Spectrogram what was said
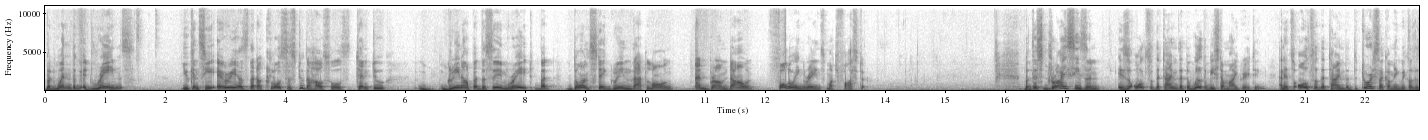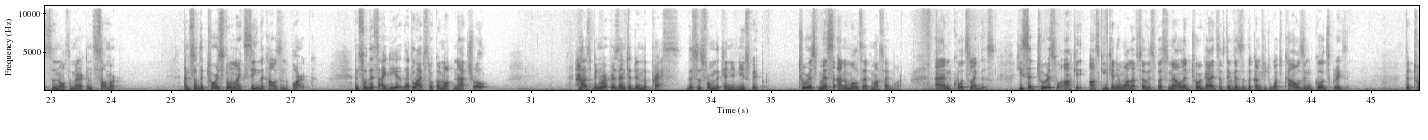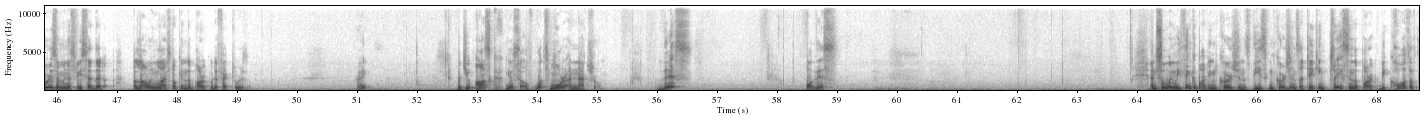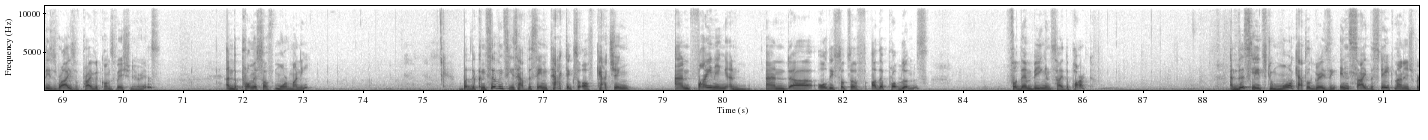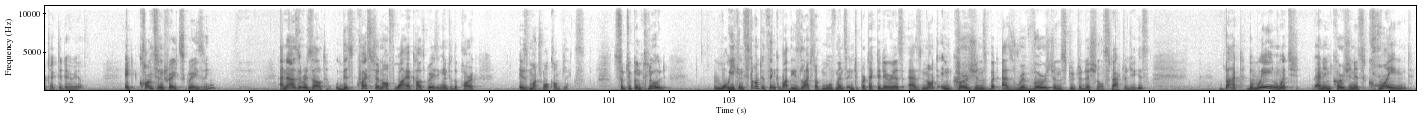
But when the, it rains, you can see areas that are closest to the households tend to green up at the same rate, but don't stay green that long and brown down following rains much faster. But this dry season is also the time that the wildebeest are migrating, and it's also the time that the tourists are coming because it's the North American summer. And so the tourists don't like seeing the cows in the park. And so this idea that livestock are not natural has been represented in the press. This is from the Kenyan newspaper. Tourists miss animals at Masai Mara. And quotes like this. He said tourists were asking Kenyan Wildlife Service personnel and tour guides if they visit the country to watch cows and goats grazing. The tourism ministry said that allowing livestock in the park would affect tourism. Right? But you ask yourself, what's more unnatural? This or this? And so when we think about incursions, these incursions are taking place in the park because of this rise of private conservation areas and the promise of more money but the conservancies have the same tactics of catching and fining and, and uh, all these sorts of other problems for them being inside the park. And this leads to more cattle grazing inside the state managed protected area. It concentrates grazing. And as a result, this question of why are cows grazing into the park is much more complex. So to conclude, we can start to think about these livestock movements into protected areas as not incursions but as reversions to traditional strategies. But the way in which an incursion is coined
